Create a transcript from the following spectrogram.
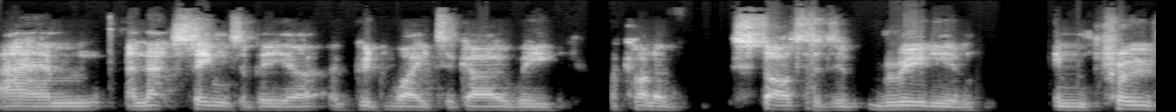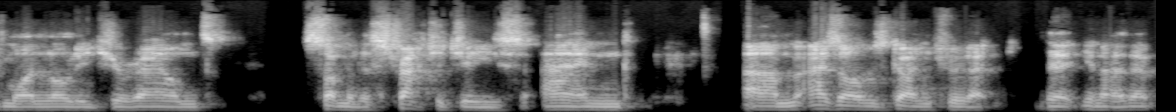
um, and that seemed to be a, a, good way to go. We I kind of started to really improve my knowledge around some of the strategies, and um, as I was going through that, that you know that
